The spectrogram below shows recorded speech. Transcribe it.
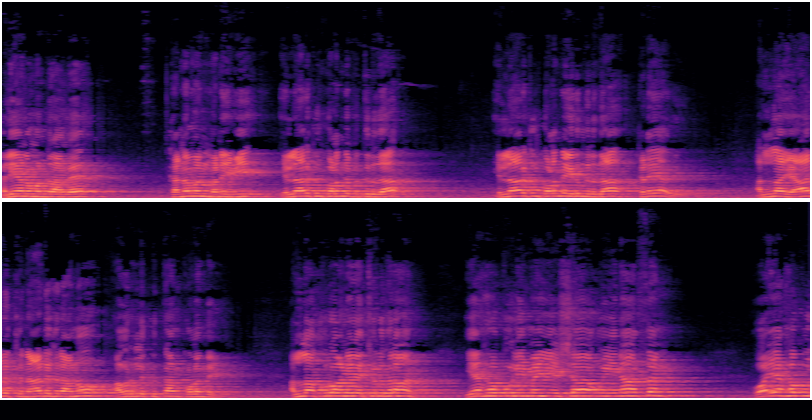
கல்யாணம் பண்ணுறாங்க கணவன் மனைவி எல்லாருக்கும் குழந்தை பெற்றுருதா? எல்லாருக்கும் குழந்தை இருந்துருதா? கிடையாது. அல்லாஹ் யாருக்கு நாடுகிறானோ அவர்களுக்கு தான் குழந்தை. அல்லாஹ் குர்ஆனிலே சொல்கிறான் யஹபு லிமை யஷாஉ இனாசன் வயஹபு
